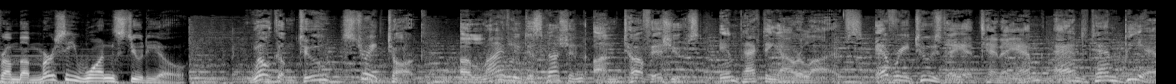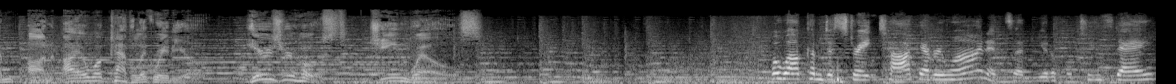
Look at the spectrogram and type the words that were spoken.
from the Mercy One studio. Welcome to Straight Talk, a lively discussion on tough issues impacting our lives. Every Tuesday at 10 a.m. and 10 p.m. on Iowa Catholic Radio. Here's your host, Gene Wells. Well, welcome to Straight Talk, everyone. It's a beautiful Tuesday.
